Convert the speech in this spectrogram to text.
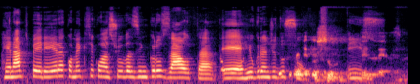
Renato Pereira, como é que ficam as chuvas em Cruz Alta, é, Rio Grande do Sul? Rio Grande do Sul, Isso. beleza.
